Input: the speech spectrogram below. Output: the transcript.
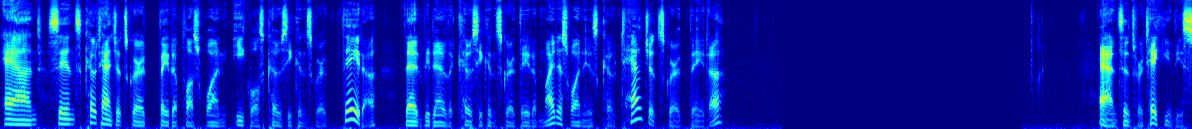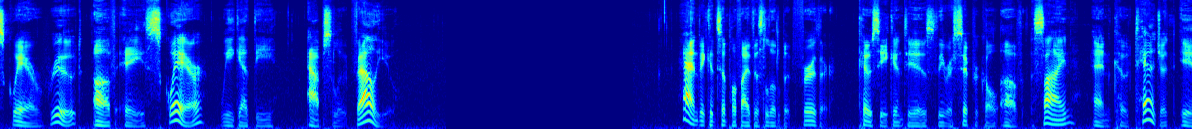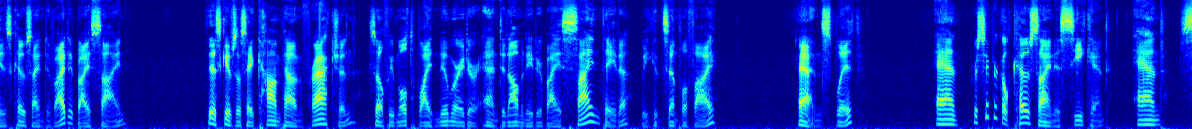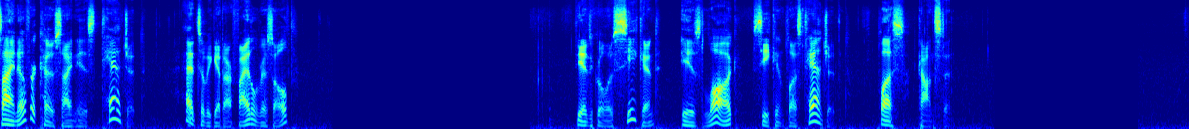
And since cotangent squared theta plus 1 equals cosecant squared theta, then we know that cosecant squared theta minus 1 is cotangent squared theta. And since we're taking the square root of a square, we get the absolute value. And we can simplify this a little bit further. cosecant is the reciprocal of sine, and cotangent is cosine divided by sine. This gives us a compound fraction, so if we multiply numerator and denominator by sine theta, we can simplify and split. And reciprocal cosine is secant, and sine over cosine is tangent. And so we get our final result. The integral of secant is log secant plus tangent, plus constant.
